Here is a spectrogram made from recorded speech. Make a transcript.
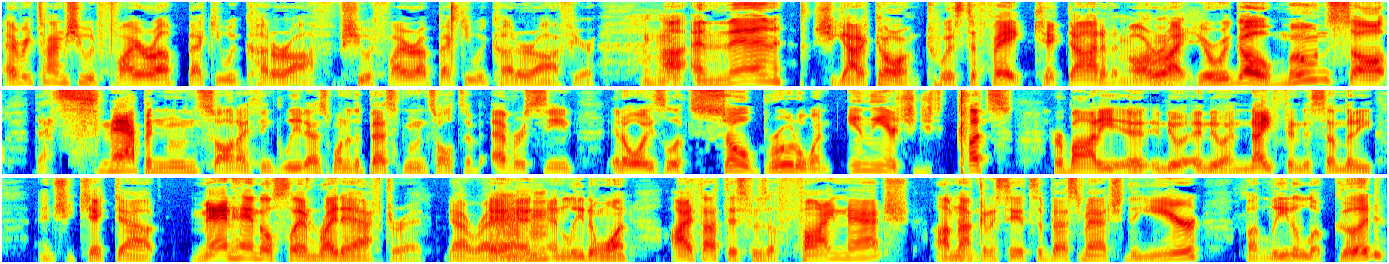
every time she would fire up, Becky would cut her off. She would fire up, Becky would cut her off here. Mhm. Uh, and then she got it going. Twist of fate, kicked out of it. All Mhm. right, here we go. Moonsault. That snapping moonsault. I think Lita has one of the best moonsaults I've ever seen. It always looks so brutal when in the air she just cuts her body into into a knife into somebody, and she kicked out. Manhandle slam right after it Yeah, right. and, Mhm. and Lita won. I thought this was a fine match. I'm Mm-hmm. not going to say it's the best match of the year, but Lita looked good.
